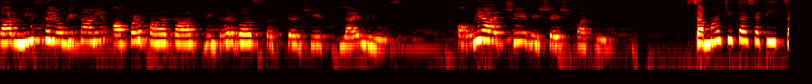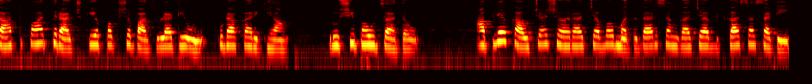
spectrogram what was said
नमस्कार मी सहयोगिता आणि आपण पाहत आहात विदर्भ सत्यजित लाईव्ह न्यूज. पाहूया आजची विशेष बातमी. समाजितासाठी जातपात राजकीय पक्ष बाजूला ठेवून पुढाकार घ्या. ऋषीभाऊ जाधव. आपल्या गावच्या शहराच्या व मतदारसंघाच्या विकासासाठी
